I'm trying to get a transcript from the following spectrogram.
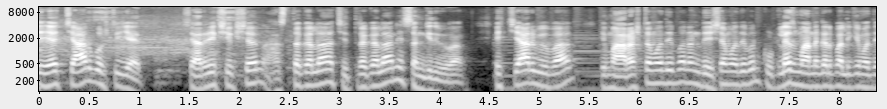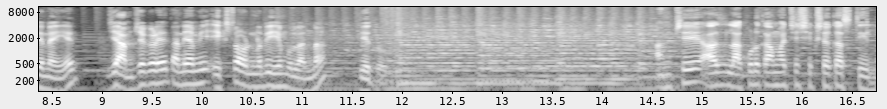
म्हणजे ह्या चार गोष्टी ज्या आहेत शारीरिक शिक्षण हस्तकला चित्रकला आणि संगीत विभाग. हे चार विभाग हे महाराष्ट्रामध्ये पण आणि देशामध्ये पण कुठल्याच महानगरपालिकेमध्ये नाही आहेत जे आमच्याकडे आहेत आणि आम्ही एक्स्ट्रा ऑर्डिनरी हे मुलांना देतो. आमचे आज लाकूड कामाचे शिक्षक असतील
